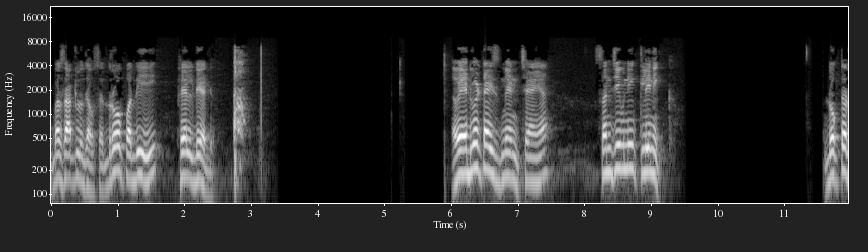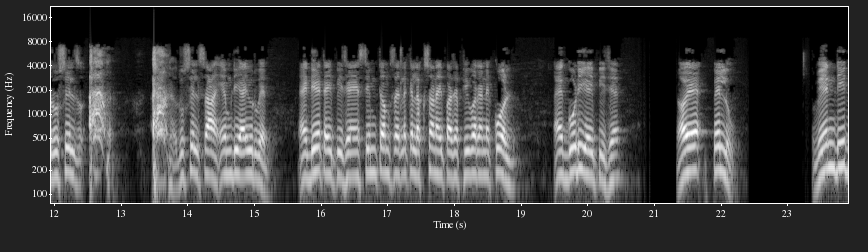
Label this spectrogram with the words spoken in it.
બસ આટલું જ આવશે દ્રૌપદી ફેલ ડેડ હવે એડવર્ટાઇઝમેન્ટ છે અહીંયા. Sanjivani clinic doctor Rushil Rushil Shah MD Ayurveda અહીં ડેટ આપી છે, અહીં સિમ્ટમ્સ એટલે કે લક્ષણ આપ્યા છે ફીવર અને કોલ્ડ અહીં ગોળી આપી છે. હવે પેલું. When did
